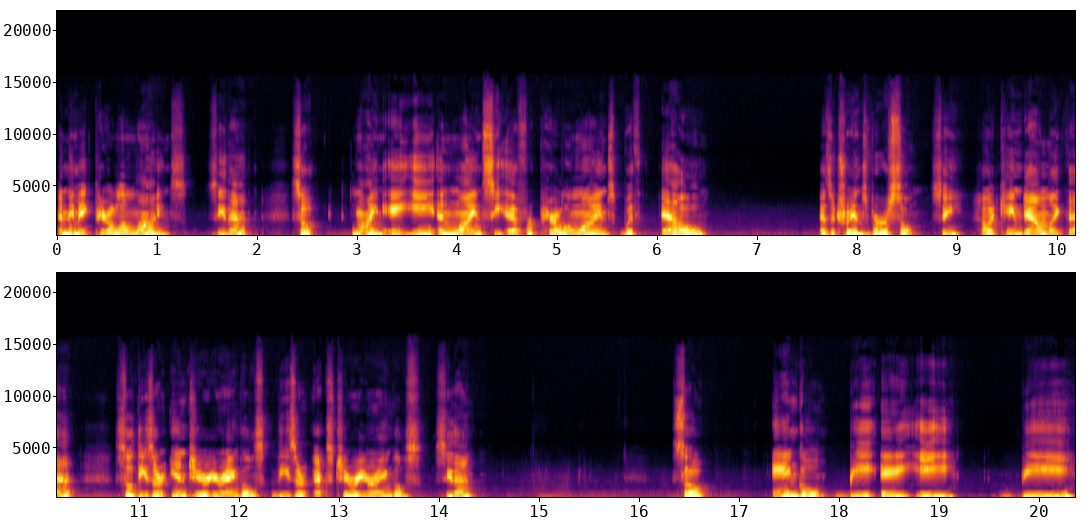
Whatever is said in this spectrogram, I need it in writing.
And they make parallel lines. See that? So line AE and line CF are parallel lines with L as a transversal. See how it came down like that? So these are interior angles, these are exterior angles. See that? So angle BAE, BAE,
